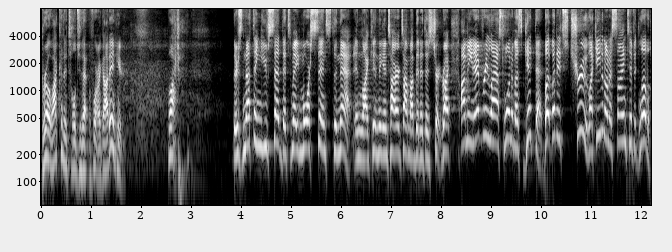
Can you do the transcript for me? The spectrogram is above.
bro, I could have told you that before I got in here. Like, there's nothing you've said that's made more sense than that. And like in the entire time I've been at this church, right? I mean, every last one of us get that. But but it's true. Like even on a scientific level,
